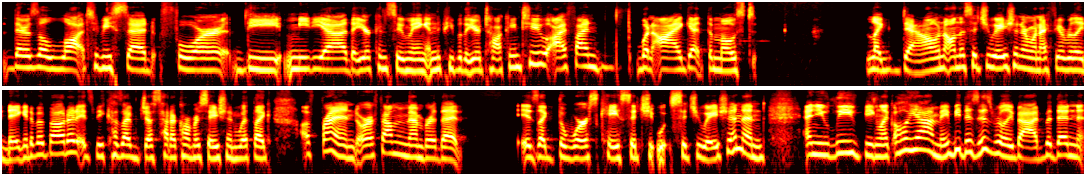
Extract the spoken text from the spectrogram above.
there's a lot to be said for the media that you're consuming and the people that you're talking to. I find when I get the most like down on the situation or when I feel really negative about it, it's because I've just had a conversation with like a friend or a family member that is like the worst case situ- situation and and you leave being like oh yeah maybe this is really bad but then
